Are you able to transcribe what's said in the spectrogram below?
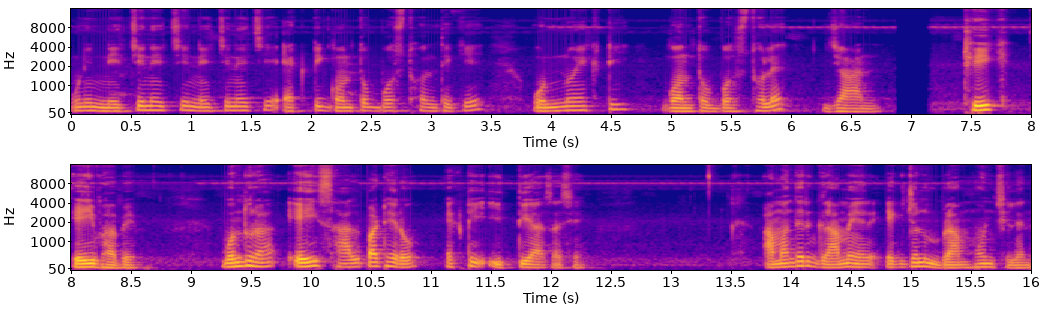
উনি নেচে নেচে নেচে নেচে একটি গন্তব্যস্থল থেকে অন্য একটি গন্তব্যস্থলে যান। ঠিক এইভাবে। বন্ধুরা, এই শাল পাঠেরও একটি ইতিহাস আছে। আমাদের গ্রামের একজন ব্রাহ্মণ ছিলেন।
